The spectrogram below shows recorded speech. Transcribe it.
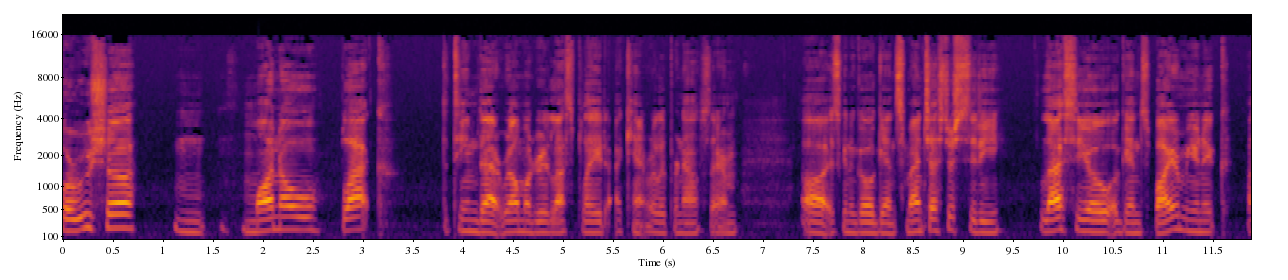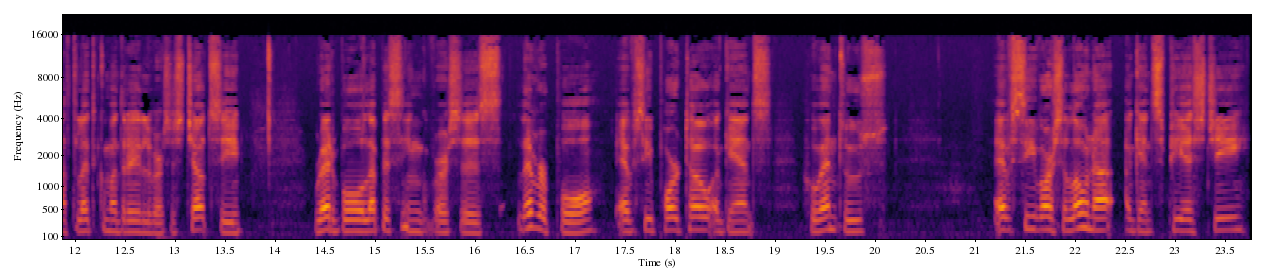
Borussia Mono Black, the team that Real Madrid last played. I can't really pronounce them. Uh, is going to go against Manchester City, Lazio against Bayern Munich, Atletico Madrid versus Chelsea, Red Bull Leipzig versus Liverpool, FC Porto against Juventus, FC Barcelona against PSG,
